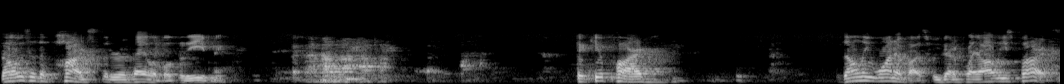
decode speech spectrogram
those are the parts that are available for the evening. Pick your part. There's only one of us. We've got to play all these parts.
